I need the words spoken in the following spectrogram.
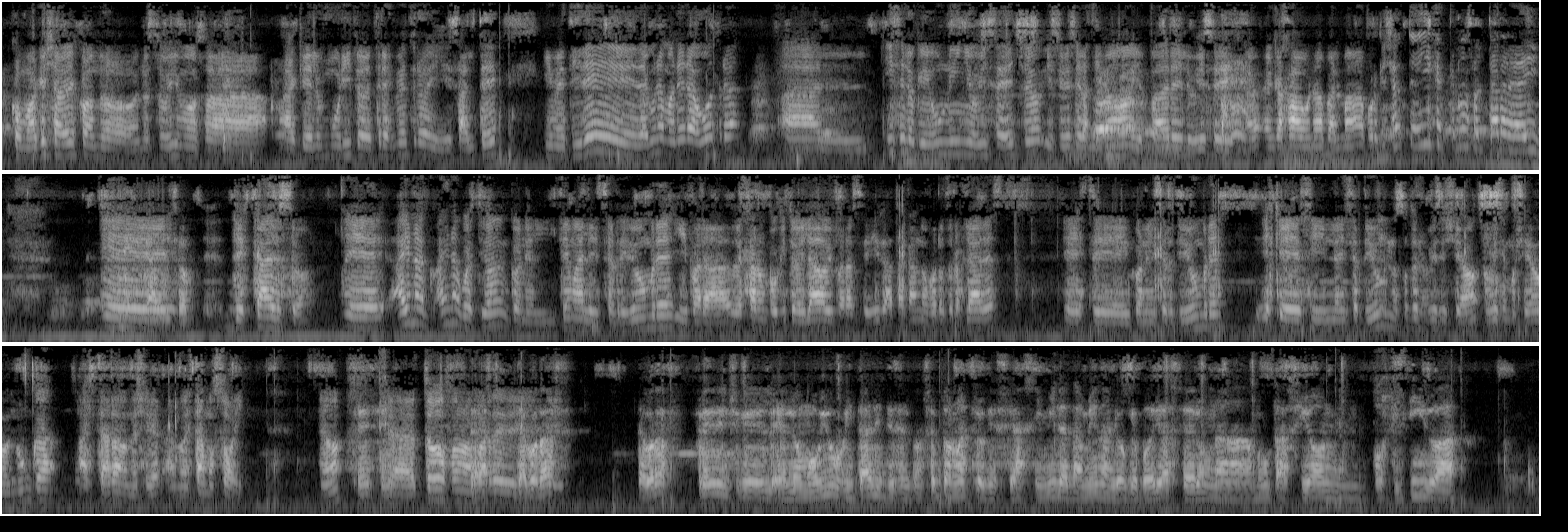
Como aquella vez cuando nos subimos a, aquel murito de tres metros y salté y me tiré de alguna manera u otra al... hice lo que un niño hubiese hecho y se hubiese lastimado y el padre le hubiese encajado una palmada porque yo te dije que no saltara de ahí. Eh, descalzo. Descalzo. Eh, hay, una, hay una cuestión con el tema de la incertidumbre y para dejar un poquito de lado y para seguir atacando por otros lados, este, con la incertidumbre es que sin la incertidumbre nosotros no, hubiese llegado, no hubiésemos llegado nunca a estar a donde, a donde estamos hoy. ¿no? Sí, sí. O sea, todo forma parte de... ¿Te acordás, ¿Te acordás, Friedrich, que el, Homo vivus vitality es el concepto nuestro que se asimila también a lo que podría ser una mutación positiva,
